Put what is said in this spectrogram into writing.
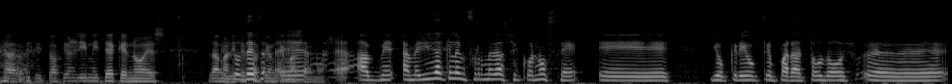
Claro, situación límite que no es la manifestación que más vemos. A, a, medida que la enfermedad se conoce yo creo que para todos eh,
